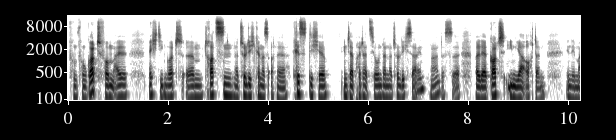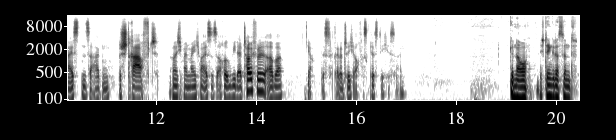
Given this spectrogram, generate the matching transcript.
vom, vom Gott, vom allmächtigen Gott ähm, trotzen. Natürlich kann das auch eine christliche Interpretation dann natürlich sein, ne? das, äh, weil der Gott ihn ja auch dann in den meisten Sagen bestraft. Ich meine, manchmal ist es auch irgendwie der Teufel, aber ja, das kann natürlich auch was Christliches sein. Genau, ich denke, das sind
